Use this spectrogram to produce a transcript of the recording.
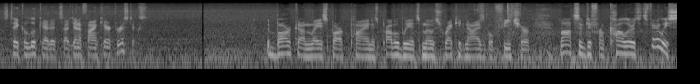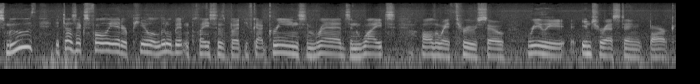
Let's take a look at its identifying characteristics. The bark on lacebark pine is probably its most recognizable feature. Lots of different colors. It's fairly smooth. It does exfoliate or peel a little bit in places, but you've got greens, some reds, and whites all the way through. So really interesting bark.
